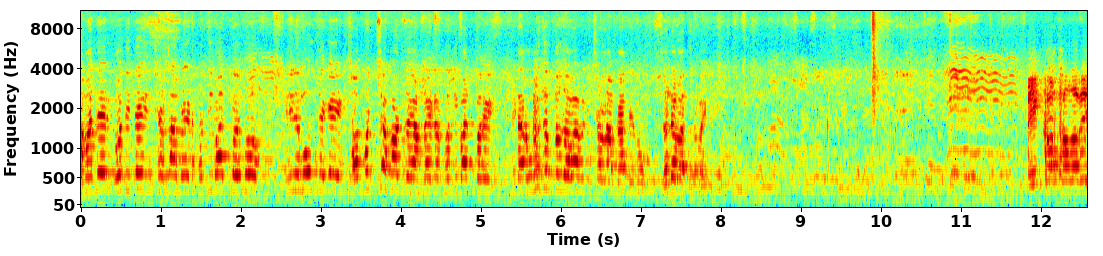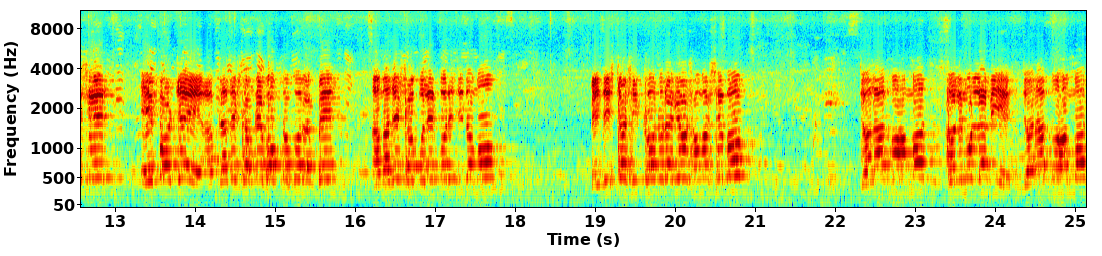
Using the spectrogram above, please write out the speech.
আমাদের গতিতে ইনশাল্লাহ আমরা এটা প্রতিবাদ করব। তৃণমূল থেকে সর্বোচ্চ পর্যায়ে আমরা এটা প্রতিবাদ করে এটার উপযুক্ত জবাব ইনশাল্লাহ আমরা দেবো। ধন্যবাদ সবাইকে। বিক্ষোভ সমাবেশের এ পর্যায়ে আপনাদের সামনে বক্তব্য রাখবেন আমাদের সকলের পরিচিত মুখ বিশিষ্ট শিক্ষা অনুরাগী ও সমাজসেবক, জনাব মোহাম্মদ সলিমুল্লাহ বিয়ে। জনাব মোহাম্মদ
